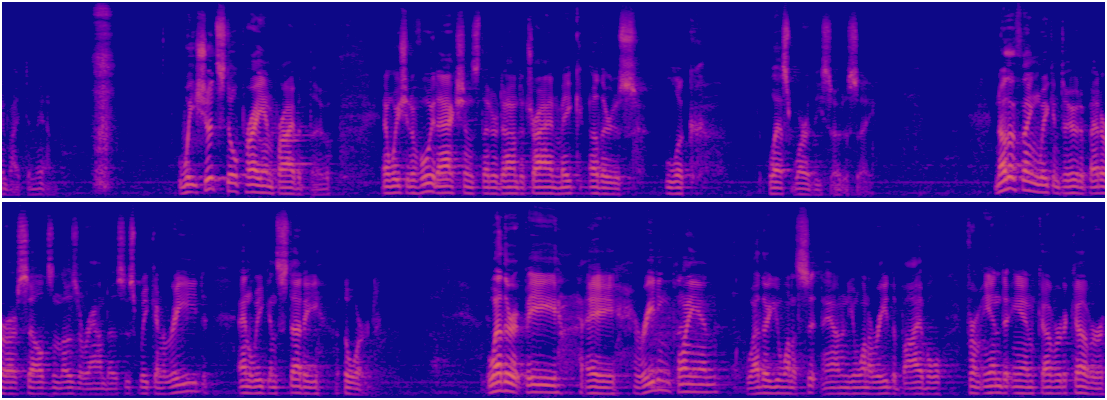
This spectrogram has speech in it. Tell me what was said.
invite them in. We should still pray in private, though, and we should avoid actions that are done to try and make others look less worthy, so to say. Another thing we can do to better ourselves and those around us is we can read and we can study the Word. Whether it be a reading plan, whether you want to sit down and you want to read the Bible from end to end, cover to cover,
